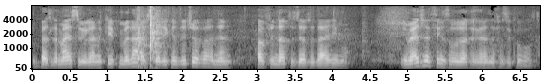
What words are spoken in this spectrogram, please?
but Lemaisa, we're going to keep him alive so that he can do tshuva and then hopefully not deserve to die anymore. Imagine if things would work again in the physical world.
